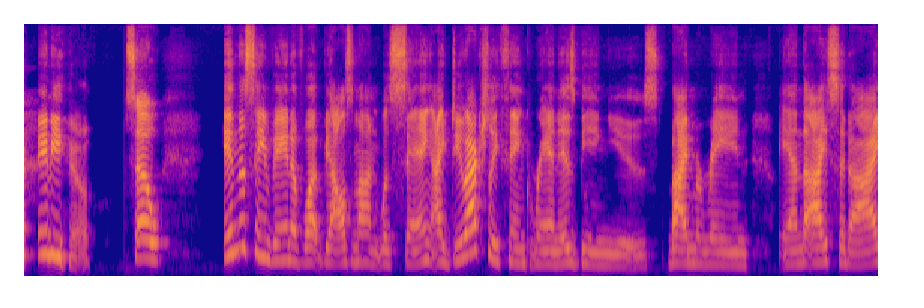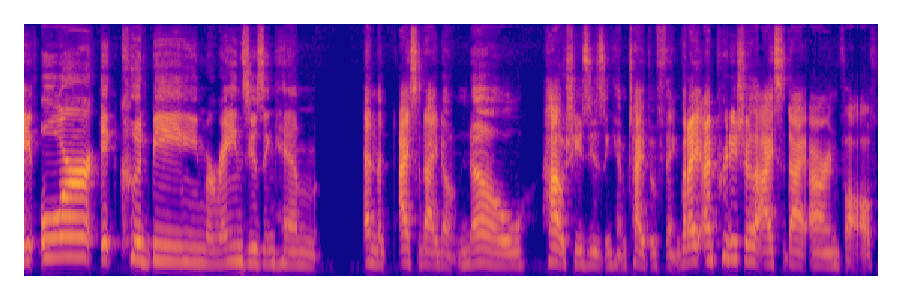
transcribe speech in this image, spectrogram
Anywho, so in the same vein of what Baalzamon was saying, I do actually think Rand is being used by Moiraine and the Aes Sedai, or it could be Moiraine's using him and the Aes Sedai don't know how she's using him, type of thing. But I, I'm pretty sure the Aes Sedai are involved.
